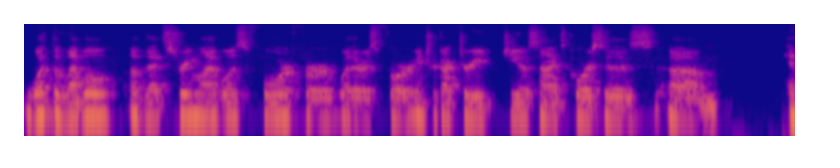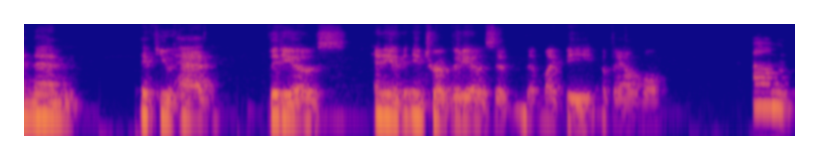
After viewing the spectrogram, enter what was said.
what the level of that Streamlab was for, for whether it's for introductory geoscience courses, um, and then if you had videos, any of the intro videos that, that might be available. Um,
